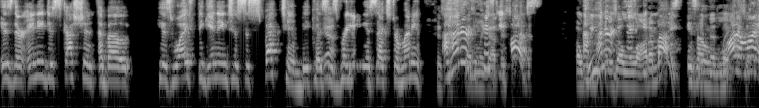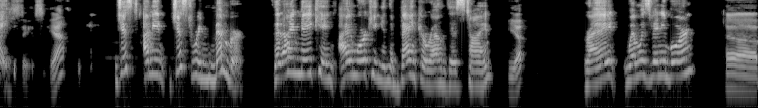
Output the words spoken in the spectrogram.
is there any discussion about his wife beginning to suspect him because Yeah. he's bringing this extra money? 'Cause he suddenly got 150 bucks. A week is a lot of money. is a in lot of money. Yeah. Just I mean, just remember that I'm making I'm working in the bank around this time, Yep. right? When was Vinny born? Uh,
